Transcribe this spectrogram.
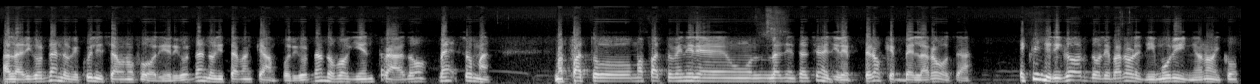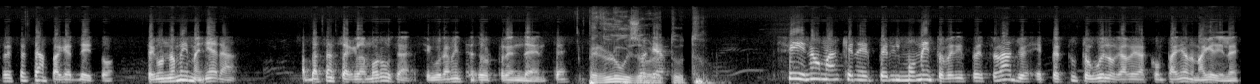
Allora, ricordando che quelli stavano fuori, ricordando chi stava in campo, ricordando poi chi è entrato, beh, insomma, mi ha fatto, fatto venire un- la sensazione di dire però che bella rosa. E quindi ricordo le parole di Mourinho no, in conferenza stampa che ha detto secondo me in maniera abbastanza clamorosa, sicuramente sorprendente. Per lui soprattutto. Sì, no, ma anche nel- per il momento, per il personaggio e per tutto quello che aveva accompagnato magari le,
